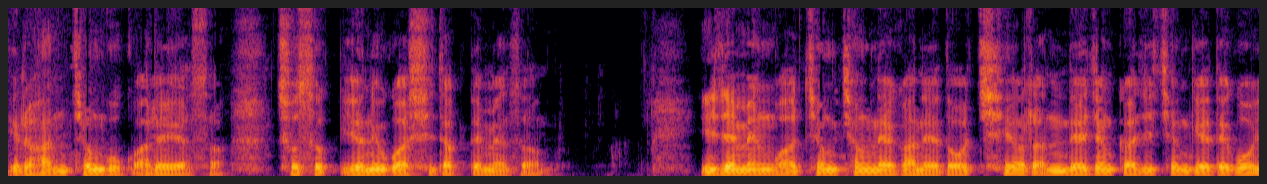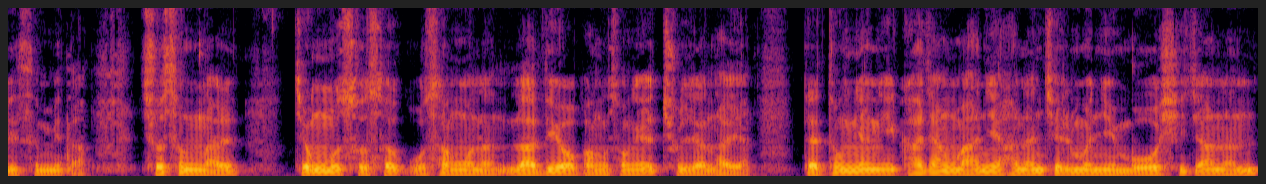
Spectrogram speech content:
이러한 전국 아래에서 추석 연휴가 시작되면서 이재명과 정청래 간에도 치열한 내전까지 전개되고 있습니다. 추석날 정무수석 우상호는 라디오 방송에 출연하여 대통령이 가장 많이 하는 질문이 무엇이자는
